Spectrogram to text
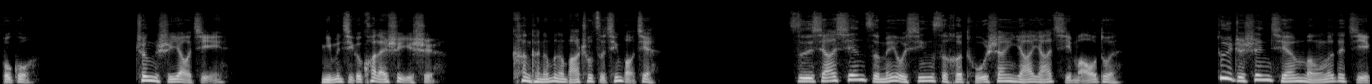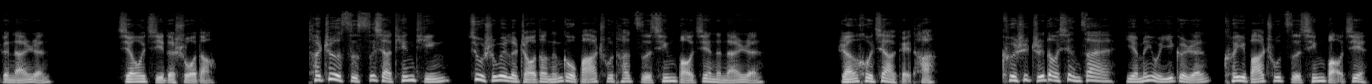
不过，正事要紧，你们几个快来试一试。看看能不能拔出紫青宝剑。紫霞仙子没有心思和涂山雅雅起矛盾，对着身前懵了的几个男人，焦急的说道：“他这次私下天庭，就是为了找到能够拔出他紫青宝剑的男人，然后嫁给他。可是直到现在，也没有一个人可以拔出紫青宝剑。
